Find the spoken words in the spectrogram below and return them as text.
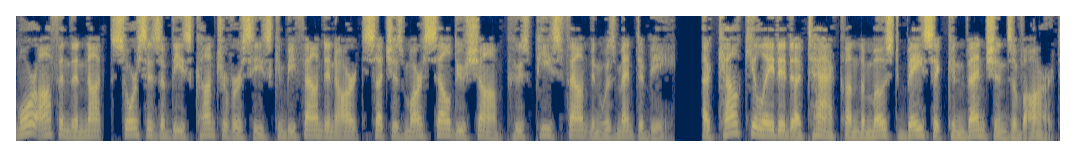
More often than not, sources of these controversies can be found in art such as Marcel Duchamp whose piece Fountain was meant to be a calculated attack on the most basic conventions of art.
